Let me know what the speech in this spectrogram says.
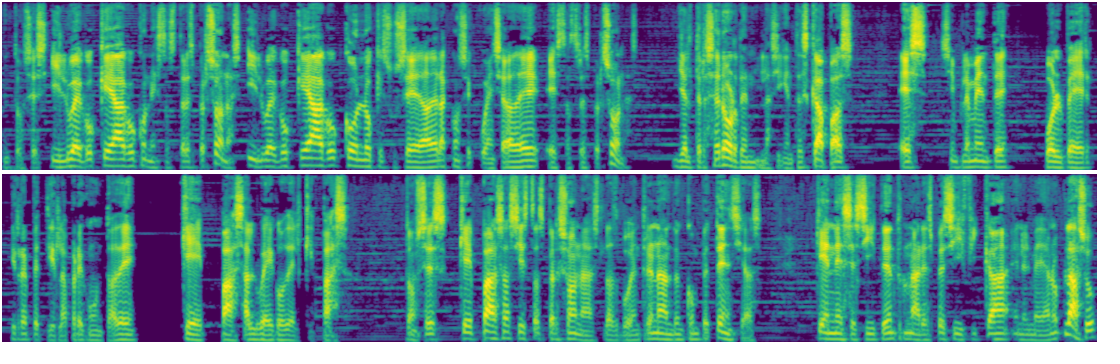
Entonces, y luego qué hago con estas tres personas y luego qué hago con lo que suceda de la consecuencia de estas tres personas. Y el tercer orden, las siguientes capas, es simplemente volver y repetir la pregunta de qué pasa luego del qué pasa. Entonces, ¿qué pasa si estas personas las voy entrenando en competencias que necesiten área específica en el mediano plazo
